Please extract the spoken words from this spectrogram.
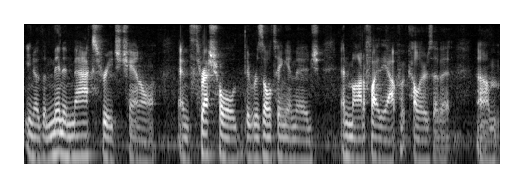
you know, the min and max for each channel and threshold the resulting image and modify the output colors of it um,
